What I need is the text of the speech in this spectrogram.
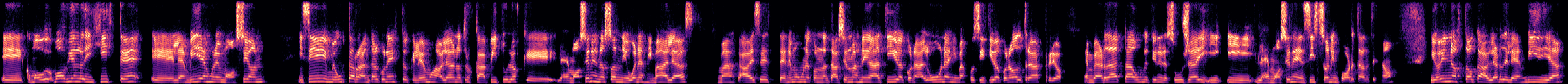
eh, como vos bien lo dijiste, eh, la envidia es una emoción. Y sí, me gusta arrancar con esto, que lo hemos hablado en otros capítulos, que las emociones no son ni buenas ni malas, más, a veces tenemos una connotación más negativa con algunas y más positiva con otras, pero en verdad cada uno tiene la suya y, las emociones en sí son importantes, ¿no? Y hoy nos toca hablar de la envidia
